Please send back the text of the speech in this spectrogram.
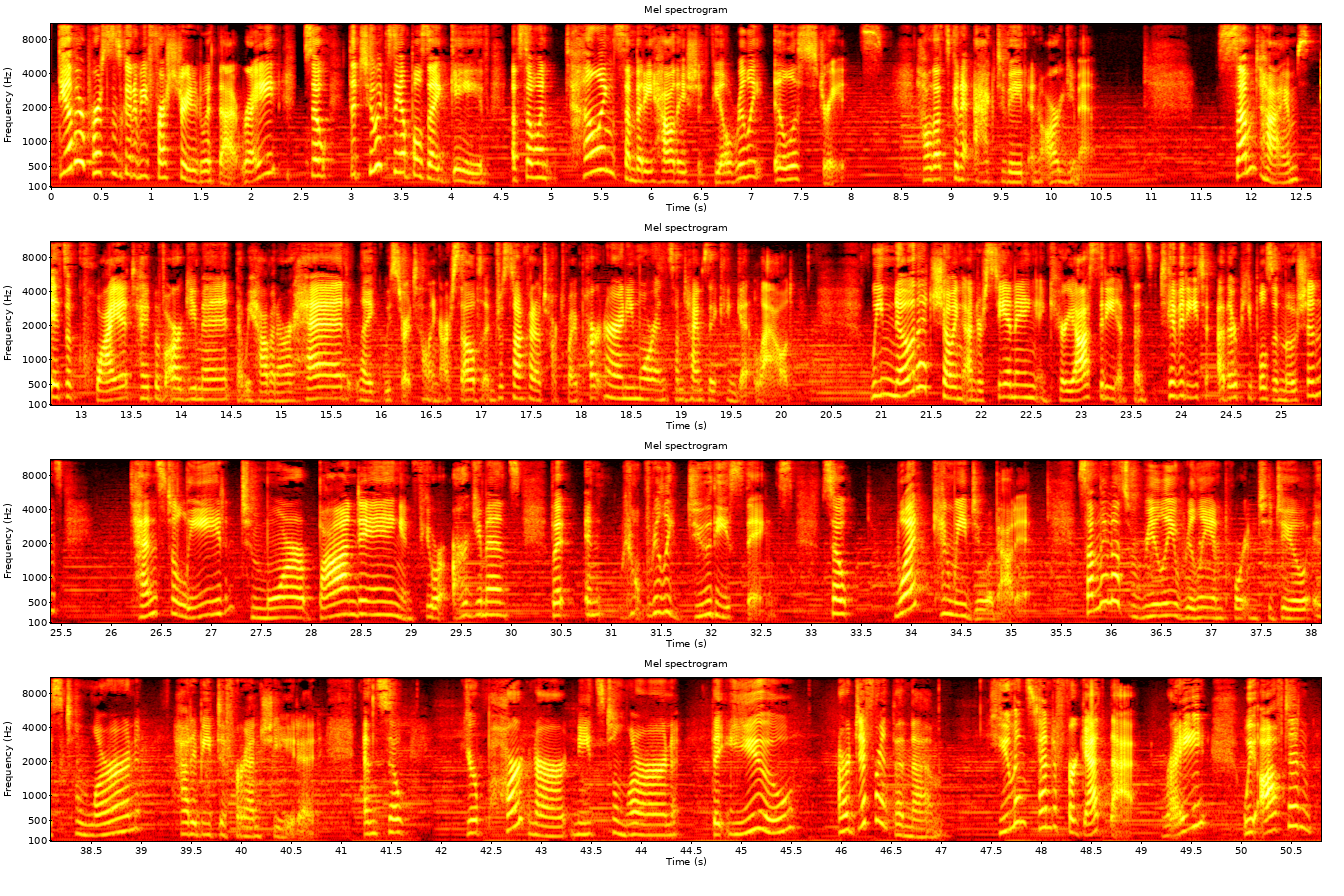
The other person's going to be frustrated with that, right? So, the two examples I gave of someone telling somebody how they should feel really illustrates how that's going to activate an argument. Sometimes it's a quiet type of argument that we have in our head, like we start telling ourselves, I'm just not going to talk to my partner anymore. And sometimes it can get loud. We know that showing understanding and curiosity and sensitivity to other people's emotions tends to lead to more bonding and fewer arguments, but and we don't really do these things. So, what can we do about it? Something that's really really important to do is to learn how to be differentiated. And so your partner needs to learn that you are different than them. Humans tend to forget that right? We often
